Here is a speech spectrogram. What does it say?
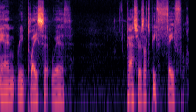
and replace it with pastors let's be faithful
